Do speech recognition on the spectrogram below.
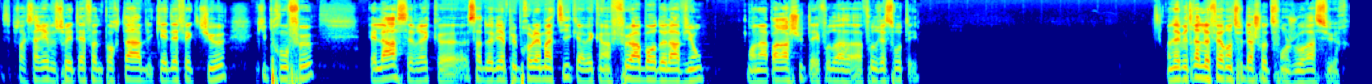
c'est pour ça que ça arrive sur les téléphones portables, qui est défectueux, qui prend feu. Et là, c'est vrai que ça devient plus problématique avec un feu à bord de l'avion. On a un parachute, il faudra, faudrait sauter. On éviterait de le faire en dessous de la chaude de fond, je vous rassure.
